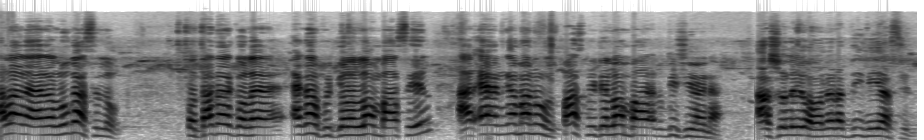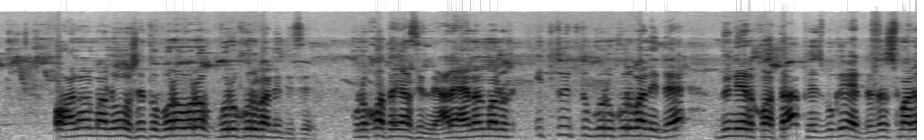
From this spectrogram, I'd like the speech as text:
আলাদা একটা লোক আছিল। তো দাদার গলে এগারো ফিট গলে লম্বা আছিল আর এখানকার মানুষ পাঁচ ফিটে লম্বা বেশি হয় না। আসলে অহনারা দিনই আছিল। অহনার মানুষ এত বড় বড় গরু কোরবানি দিছে কোনো কথাই আছিল না। আর এহানার মানুষ একটু একটু গরু কোরবানি দেয় দুনিয়ার কথা। ফেসবুকে অ্যাড্রেস মারে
